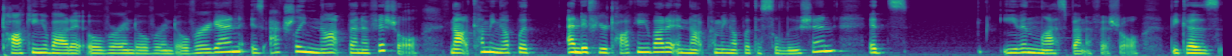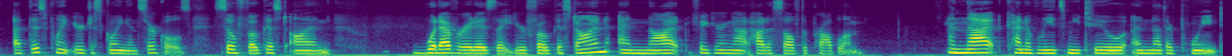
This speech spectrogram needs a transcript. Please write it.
talking about it over and over and over again is actually not beneficial. Not coming up with, and if you're talking about it and not coming up with a solution, it's even less beneficial because at this point you're just going in circles, so focused on whatever it is that you're focused on and not figuring out how to solve the problem. And that kind of leads me to another point.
